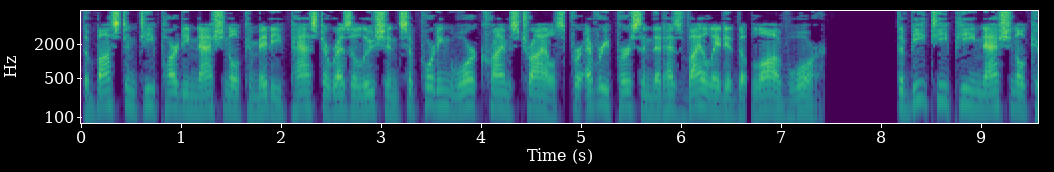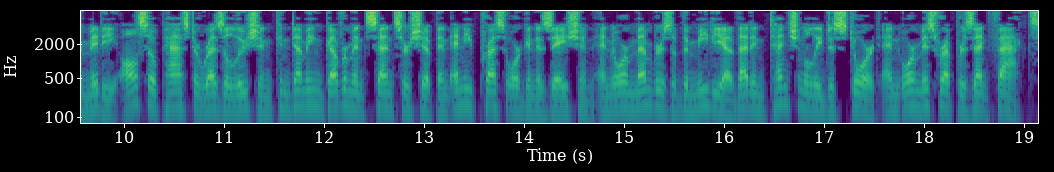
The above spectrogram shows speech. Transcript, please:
the Boston Tea Party National Committee passed a resolution supporting war crimes trials for every person that has violated the law of war. The BTP National Committee also passed a resolution condemning government censorship and any press organization and or members of the media that intentionally distort and or misrepresent facts.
